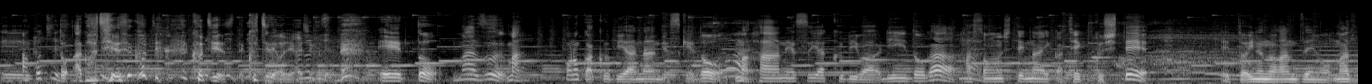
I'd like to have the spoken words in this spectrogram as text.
えーあこっちですとあこっちです。こっちこっちですね。こっちでお願いします。えーっとまずまあこの子は首輪なんですけど、まあハーネスや首輪リードが破損してないかチェックして、えっと犬の安全をまず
